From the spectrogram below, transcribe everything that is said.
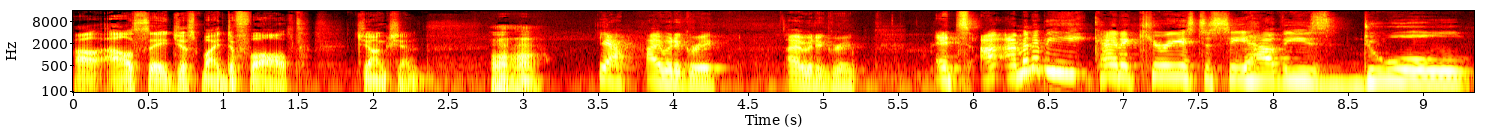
I'll, I'll say just by default, junction. Mm-hmm. Yeah, I would agree. I would agree. It's. I, I'm going to be kind of curious to see how these dual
